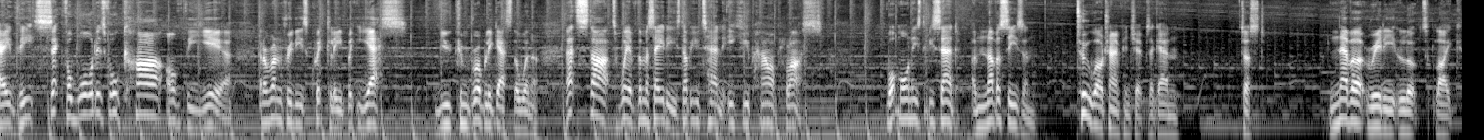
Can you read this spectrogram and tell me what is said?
Okay, the sixth award is for Car of the Year. I'm Gonna run through these quickly, but yes, you can probably guess the winner. Let's start with the Mercedes W10 EQ Power Plus. What more needs to be said? Another season, two World Championships again. Just never really looked like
